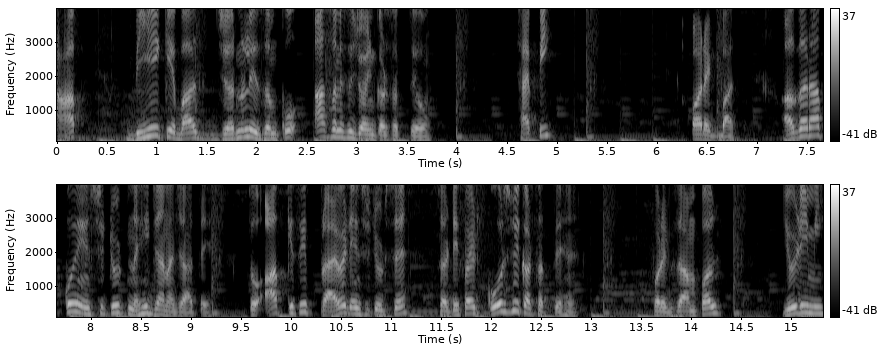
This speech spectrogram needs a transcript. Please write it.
आप बी ए के बाद जर्नलिज्म को आसानी से ज्वाइन कर सकते हो। हैप्पी और एक बात, अगर आप कोई इंस्टीट्यूट नहीं जाना चाहते तो आप किसी प्राइवेट इंस्टीट्यूट से सर्टिफाइड कोर्स भी कर सकते हैं। For example Udemy.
